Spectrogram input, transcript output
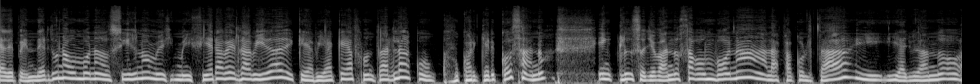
a depender de una bombona de oxígeno me, hiciera ver la vida de que había que afrontarla con, cualquier cosa, ¿no? Incluso llevando esa bombona a la facultad y, ayudando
